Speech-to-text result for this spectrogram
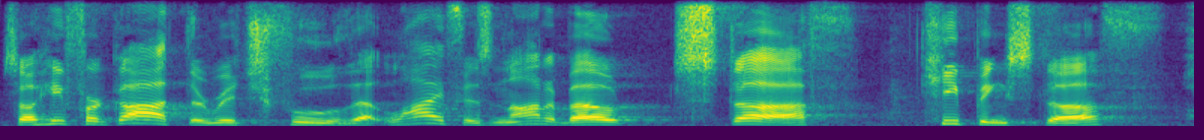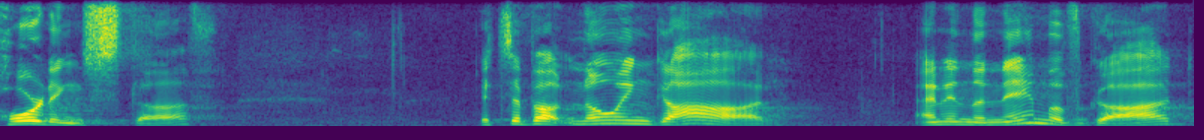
So he forgot, the rich fool, that life is not about stuff, keeping stuff, hoarding stuff. It's about knowing God and in the name of God,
